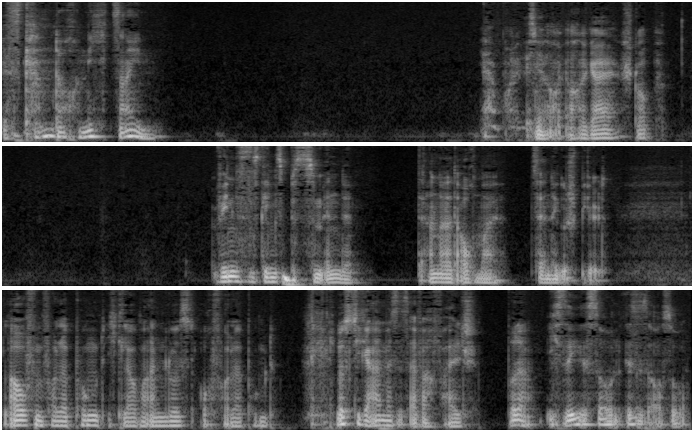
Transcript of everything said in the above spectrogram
Es kann doch nicht sein. Ja, boah, ist mir auch, auch egal. Stopp. Wenigstens ging es bis zum Ende. Der andere hat auch mal zu Ende gespielt. Laufen voller Punkt, ich glaube an Lust auch voller Punkt. Lustiger Alm, es ist einfach falsch. Bruder, ich sehe es so und ist es auch so.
